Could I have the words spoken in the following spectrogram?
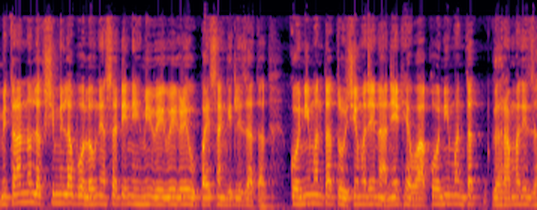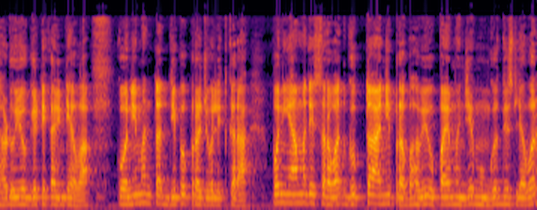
मित्रांनो लक्ष्मीला बोलवण्यासाठी नेहमी वेगवेगळे उपाय सांगितले जातात. कोणी म्हणतात तुळशीमध्ये नाणे ठेवा कोणी म्हणतात घरामध्ये झाडू योग्य ठिकाणी ठेवा कोणी म्हणतात दीप प्रज्वलित करा. पण यामध्ये सर्वात गुप्त आणि प्रभावी उपाय म्हणजे मुंगूस दिसल्यावर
